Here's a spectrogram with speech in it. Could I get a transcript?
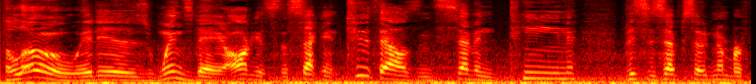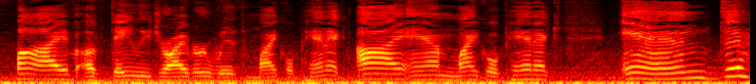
Hello, it is Wednesday, August the 2nd, 2017. This is episode number five of Daily Driver with Michael Panic. I am Michael Panic, and I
